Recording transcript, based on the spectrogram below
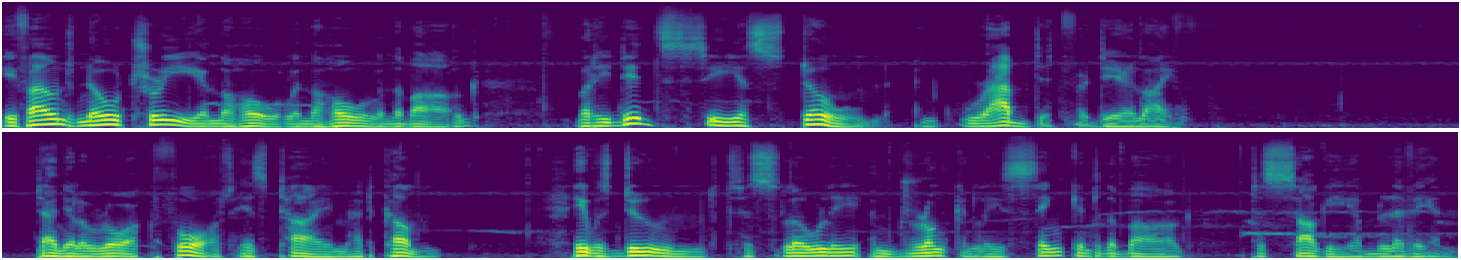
He found no tree in the hole in the hole in the bog, but he did see a stone and grabbed it for dear life. Daniel O'Rourke thought his time had come. He was doomed to slowly and drunkenly sink into the bog to soggy oblivion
